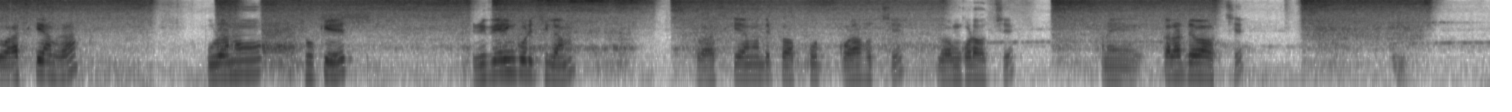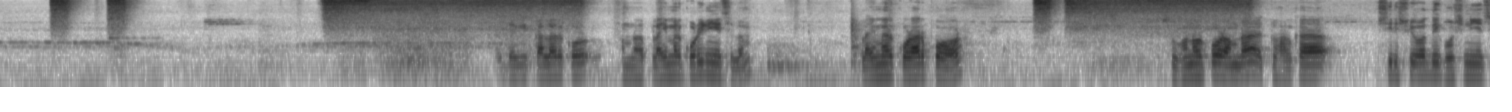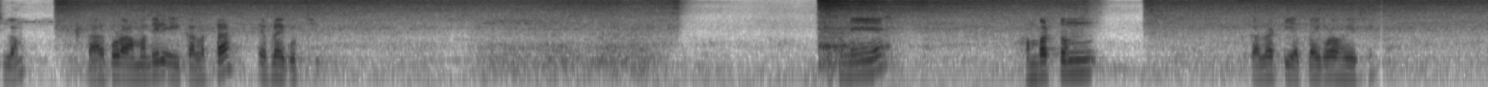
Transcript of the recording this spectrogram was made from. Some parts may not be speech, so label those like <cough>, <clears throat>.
তো আজকে আমরা পুরানো শোকেস রিপেয়ারিং করেছিলাম। তো আজকে আমাদের টপ কোট করা হচ্ছে, রং করা হচ্ছে মানে কালার দেওয়া হচ্ছে। এটাকে কালার আমরা প্লাইমার করে নিয়েছিলাম। প্লাইমার করার পর, শুকানোর পর আমরা একটু হালকা সিরিজ পেপার দিয়ে ঘষে নিয়েছিলাম। তারপর আমাদের এই কালারটা অ্যাপ্লাই করছি। এখানে হাম্বারটন কালারটি অ্যাপ্লাই করা হয়েছে।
